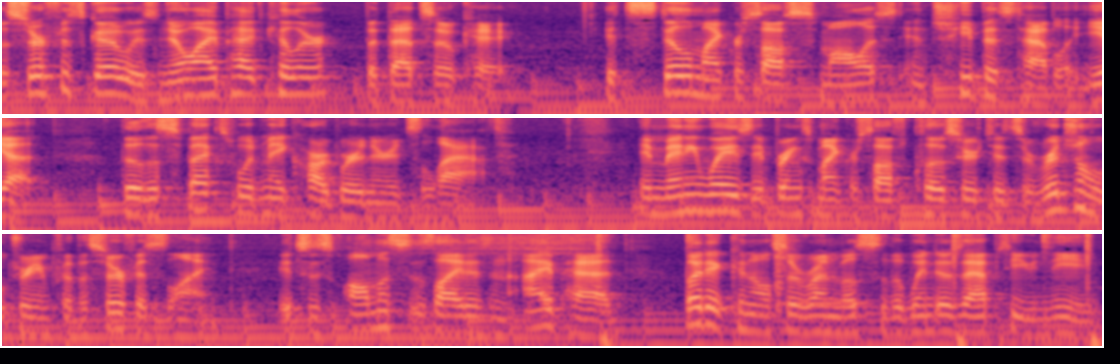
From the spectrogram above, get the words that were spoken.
The Surface Go is no iPad killer, but that's okay. It's still Microsoft's smallest and cheapest tablet yet, though the specs would make hardware nerds laugh. In many ways, it brings Microsoft closer to its original dream for the Surface line. It's almost as light as an iPad, but it can also run most of the Windows apps you need.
